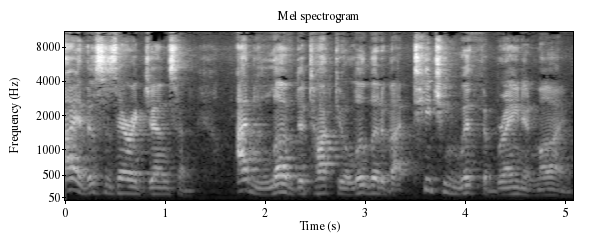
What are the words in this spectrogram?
Hi, this is Eric Jensen. I'd love to talk to you a little bit about teaching with the brain in mind.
